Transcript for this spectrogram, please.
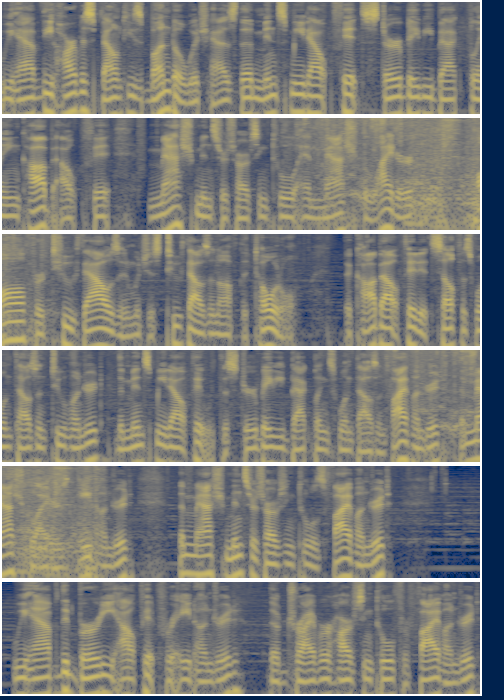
we have the Harvest Bounties bundle, which has the Mincemeat outfit, Stir Baby Back Bling Cob outfit, Mash Mincer's Harvesting Tool, and Mash Glider, all for 2,000, which is 2,000 off the total. The Cob outfit itself is 1,200. The Mincemeat outfit with the Stir Baby backblings 1,500. The Mash Glider is 800. The Mash Mincer's Harvesting Tool is 500. We have the Birdie outfit for 800 the driver harvesting tool for 500,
